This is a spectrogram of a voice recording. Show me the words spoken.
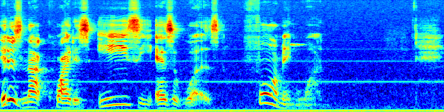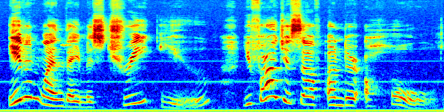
it is not quite as easy as it was forming one. Even when they mistreat you, you find yourself under a hold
